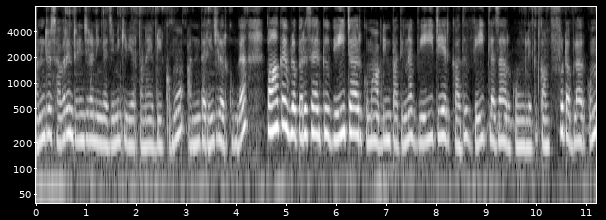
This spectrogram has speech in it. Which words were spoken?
ஒன்றரை சவரன் ரேஞ்சில் நீங்கள் ஜிம்மிக்கு வியர் பண்ணால் எப்படி இருக்குமோ அந்த ரேஞ்சில் இருக்குங்க. பார்க்க இவ்வளோ பெருசாக இருக்குது வெயிட்டாக இருக்குமா அப்படின்னு பார்த்தீங்கன்னா வெயிட்டே இருக்காது வெயிட்லெஸ்ஸாக இருக்கும். உங்களுக்கு கம்ஃபர்டபுளாக இருக்கும்.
